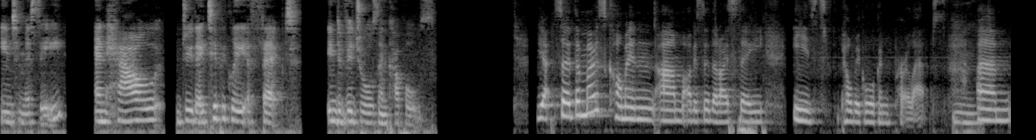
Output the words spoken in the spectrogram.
intimacy and how do they typically affect individuals and couples? Yeah, so the most common, um, obviously, that I see is pelvic organ prolapse. Mm. Um,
